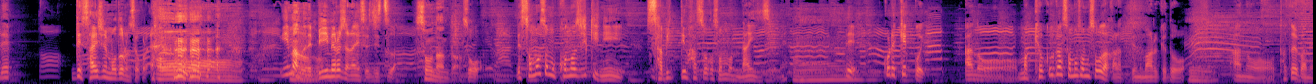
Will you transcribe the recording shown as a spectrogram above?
で、で、最初に戻るんですよ、これ。今のね、B メロじゃないんですよ、実は。そうなんだ。そう。で、そもそもこの時期に、サビっていう発想がそもそもないんですよね。で、これ結構、あのーまあ、曲がそもそもそうだからっていうのもあるけど、うん。あのー例えばね、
